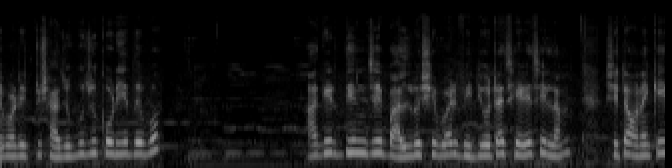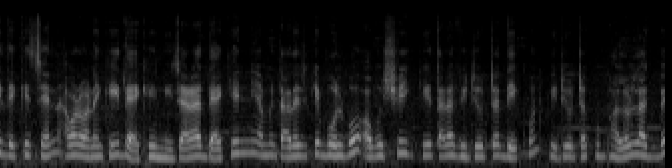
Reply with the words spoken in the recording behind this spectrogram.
এবার একটু সাজুগুজু করিয়ে দেব। আগের দিন যে বাল্য সেবার ভিডিওটা ছেড়েছিলাম, সেটা অনেকেই দেখেছেন, আবার অনেকেই দেখেননি। যারা দেখেননি, আমি তাদেরকে বলব অবশ্যই গিয়ে তারা ভিডিওটা দেখুন। ভিডিওটা খুব ভালো লাগবে,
